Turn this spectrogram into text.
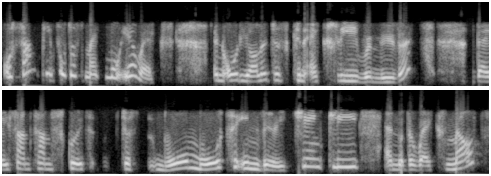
or some people just make more earwax. An audiologist can actually remove it. They sometimes squirt just warm water in very gently, and the wax melts.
